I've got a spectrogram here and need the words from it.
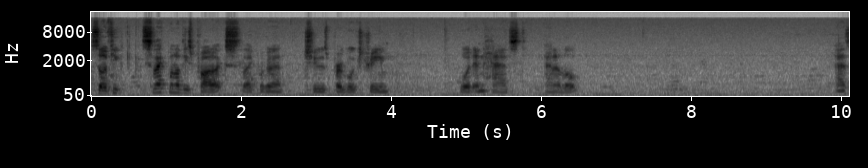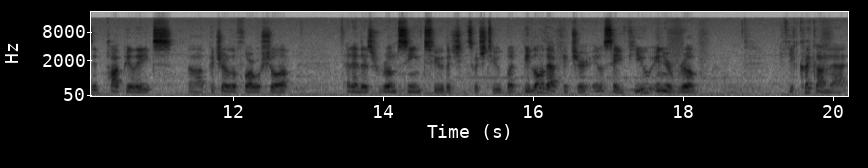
So if you select one of these products, like we're going to choose Pergo Extreme Wood Enhanced Antelope. As it populates, a picture of the floor will show up and then there's room scene 2 that you can switch to but below that picture it'll say view in your room if you click on that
